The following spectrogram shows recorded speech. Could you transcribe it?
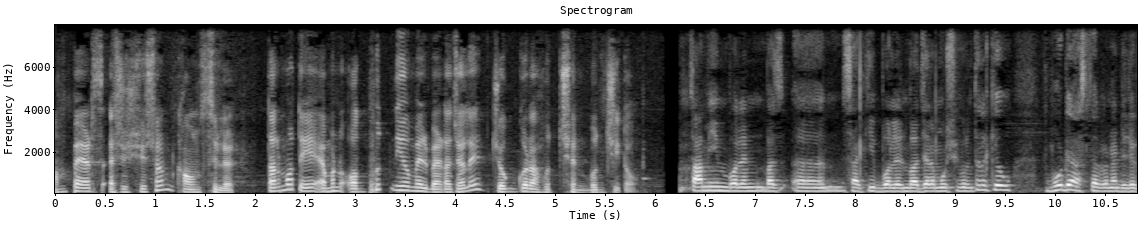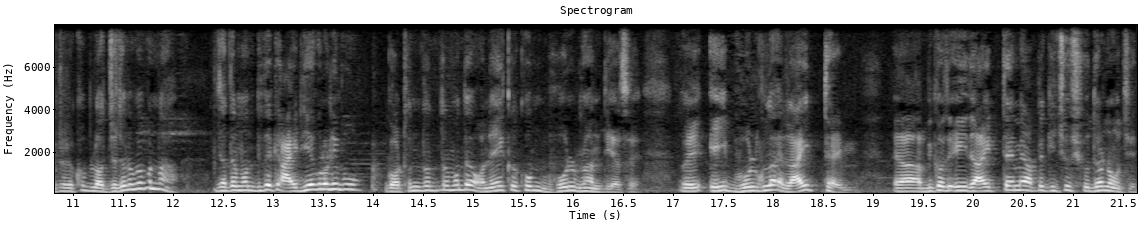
আম্পায়ার্স অ্যাসোসিয়েশন কাউন্সিলের তার মতে এমন অদ্ভুত নিয়মের বেড়াজালে যোগ্যরা হচ্ছেন বঞ্চিত। তামিম বলেন বা সাকিব বলেন বা যারা মুশফিক বলেন তারা কেউ বোর্ডে আসতে পারবে না ডিরেক্টরের খুব লজ্জাজনক ব্যাপার না। যাদের মধ্যে থেকে আইডিয়াগুলো নিব। গঠনতন্ত্রের মধ্যে অনেক রকম ভুল ভ্রান্তি আছে। এই- এই ভুলগুলো রাইট টাইম বিকজ এই রাইট টাইমে আপনি কিছু শুধরানো উচিত।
